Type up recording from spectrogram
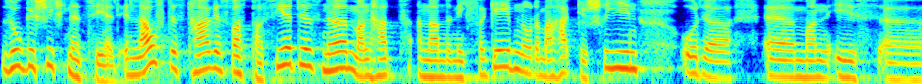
so Geschichten erzählt. Im Lauf des Tages, was passiert ist, ne? man hat einander nicht vergeben oder man hat geschrien oder äh, man ist, äh,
